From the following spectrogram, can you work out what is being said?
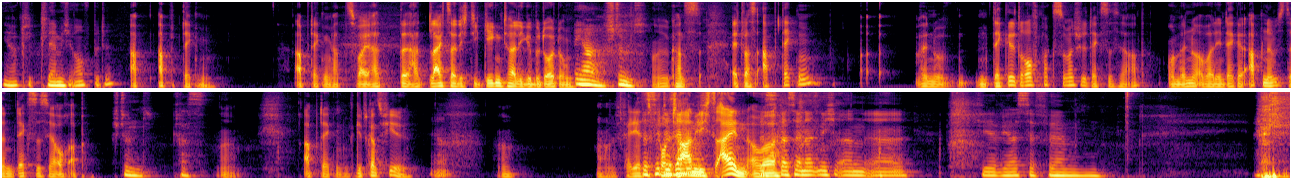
ja, kl- klär mich auf, bitte. ab, abdecken. Abdecken hat zwei, hat, hat gleichzeitig die gegenteilige Bedeutung. Ja, stimmt. Du kannst etwas abdecken, wenn du einen Deckel drauf packst zum Beispiel, deckst du es ja ab. Und wenn du aber den Deckel abnimmst, dann deckst du es ja auch ab. Stimmt. Krass. Abdecken. Gibt ganz viel. Ja. Mir fällt jetzt Das- das spontan erinnert mich- nichts ein, aber Das, das erinnert mich an, äh, hier, wie heißt der Film?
